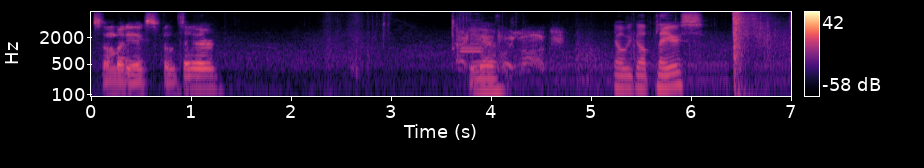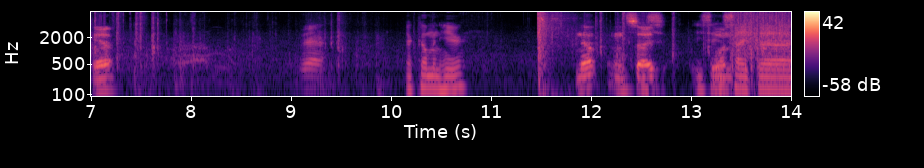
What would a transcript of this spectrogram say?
Somebody expelled there. Here. Point. Yo, we got players. Yeah. Where? They're coming here. No, inside. He's, he's inside the.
